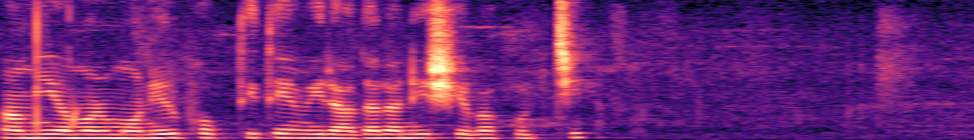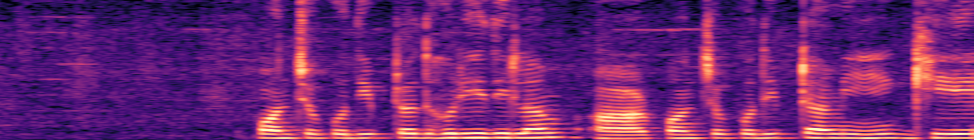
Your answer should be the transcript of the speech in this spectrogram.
আমি আমার মনের ভক্তিতে আমি রাধারানীর সেবা করছি। পঞ্চপ্রদীপটা ধরিয়ে দিলাম আর পঞ্চপ্রদীপটা আমি ঘিয়ে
